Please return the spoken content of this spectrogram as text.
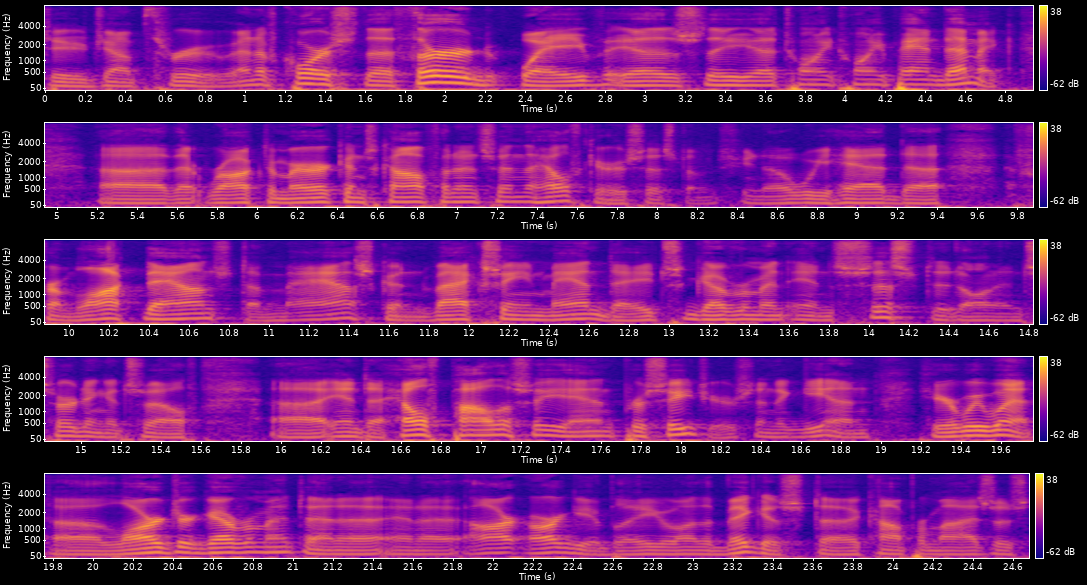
to jump through. And of course, the third wave is the uh, 2020 pandemic uh, that rocked Americans' confidence in the healthcare systems. You know, we had uh, from lockdowns to mask and vaccine mandates, government insisted on inserting itself uh, into health policy and procedures. And again, here we went a larger government and, a, and a, arguably one of the biggest uh, compromises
